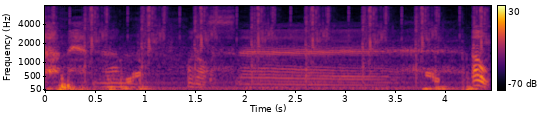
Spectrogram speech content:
Oh man. Um, what else? Uh, oh,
